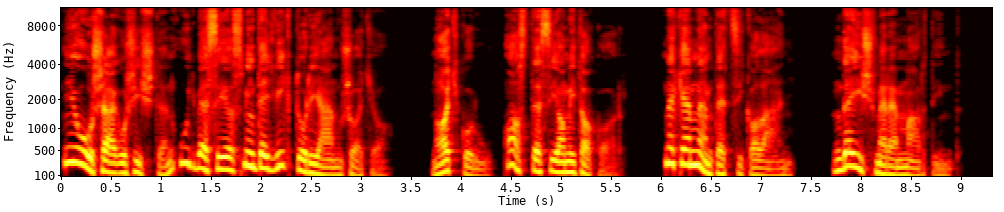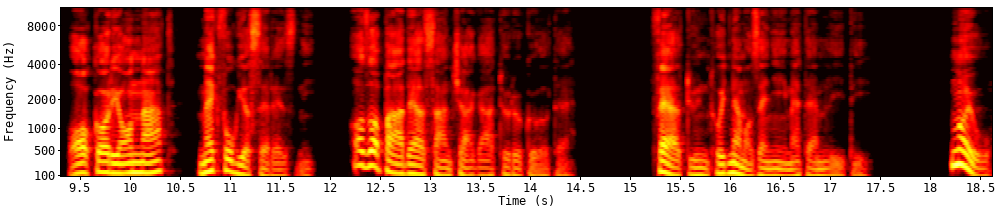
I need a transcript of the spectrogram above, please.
Jóságos Isten, úgy beszélsz, mint egy viktoriánus atya. Nagykorú, azt teszi, amit akar. Nekem nem tetszik a lány, de ismerem Martint. Ha akarja Annát, meg fogja szerezni. Az apád elszántságát örökölte. Feltűnt, hogy nem az enyémet említi. Na jó,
